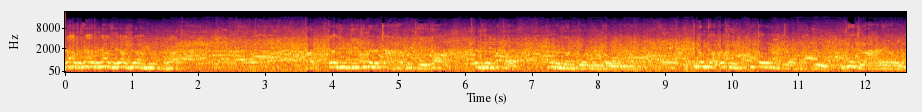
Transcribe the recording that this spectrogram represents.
ยากสุดยากสุดยากสุดยากสุดยากสุดยากครับก็ยินดีที่ไม่รู้จักครับเมื่อกี้ก็เป็นเพลงประกอบภาพยนตร์กวนมินโทนะครับ กำกับก็คือพี่โต้งบุยงอยู่ที่เทพจุฬาเลยครับผม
